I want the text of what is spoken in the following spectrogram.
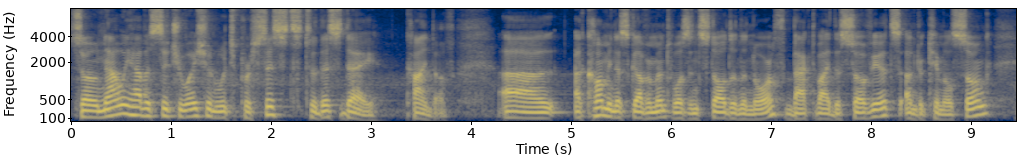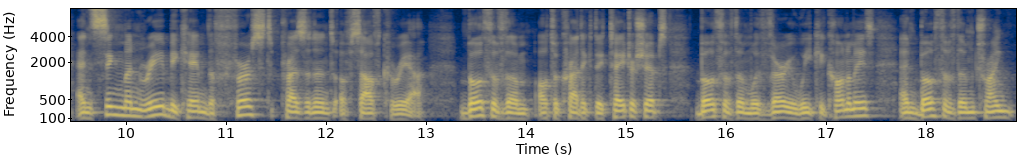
So now we have a situation which persists to this day, kind of. Uh, a communist government was installed in the north, backed by the Soviets under Kim Il sung, and Syngman Rhee became the first president of South Korea. Both of them autocratic dictatorships, both of them with very weak economies, and both of them trying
